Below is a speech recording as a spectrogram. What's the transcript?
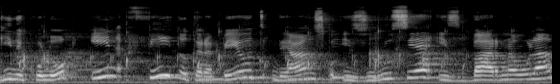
ginekolog in fitoterapeut, dejansko iz Rusije, iz Barnaula.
